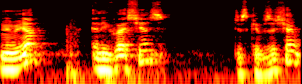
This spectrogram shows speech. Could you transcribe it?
Here we are. Any questions? Just give us a shout.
